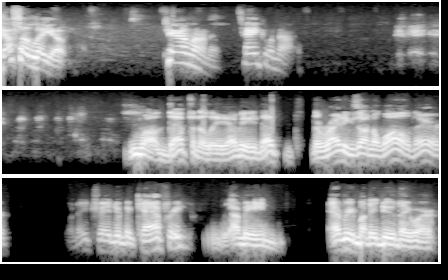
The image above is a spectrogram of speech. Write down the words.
That's a layup. Carolina, tank or not? Well, definitely. I mean, that the writing's on the wall there. When they traded McCaffrey, I mean, everybody knew they were.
